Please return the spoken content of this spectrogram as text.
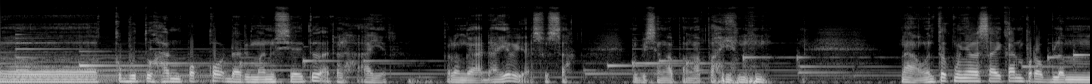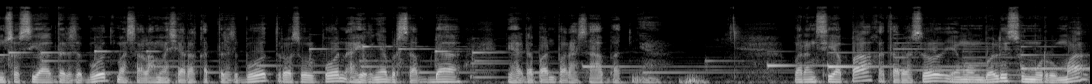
eh, kebutuhan pokok dari manusia itu adalah air kalau nggak ada air ya susah nggak bisa ngapa-ngapain Nah, untuk menyelesaikan problem sosial tersebut, masalah masyarakat tersebut, Rasul pun akhirnya bersabda di hadapan para sahabatnya. Barang siapa, kata Rasul, yang membeli sumur rumah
